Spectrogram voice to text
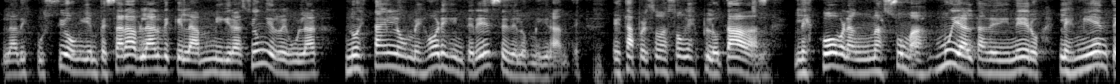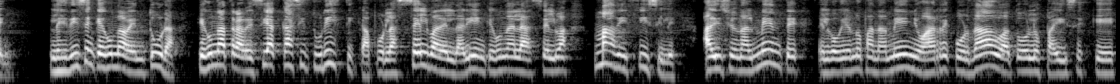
la discusión y empezar a hablar de que la migración irregular no está en los mejores intereses de los migrantes. Estas personas son explotadas, les cobran unas sumas muy altas de dinero, les mienten les dicen que es una aventura, que es una travesía casi turística por la selva del Darién, que es una de las selvas más difíciles. Adicionalmente, el gobierno panameño ha recordado a todos los países que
